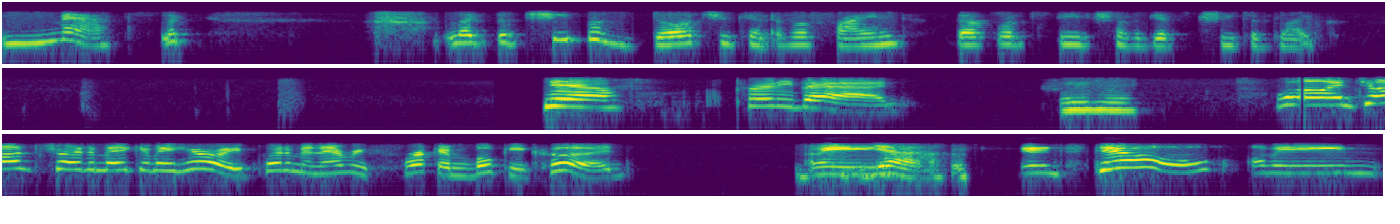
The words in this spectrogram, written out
mat, like like the cheapest dirt you can ever find. That's what Steve Trevor gets treated like. Yeah. Pretty bad. Mhm. Well, and Johns tried to make him a hero. He put him in every frickin' book he could. I mean, yeah. And still, I mean,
